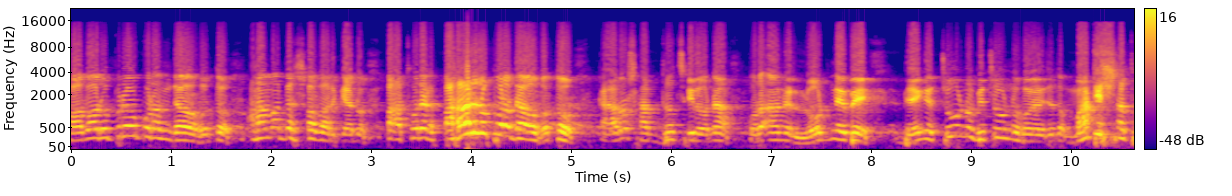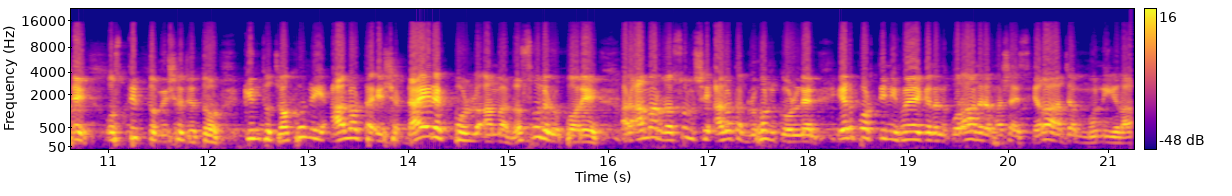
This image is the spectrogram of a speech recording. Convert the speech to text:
সবার উপরেও কোরআন দেওয়া হতো, আমাদের সবার কেন? পাথরের পাহাড়ের উপর দেওয়া হতো। কারও সাধ্য ছিল না কোরআনের লোড নেবে, ভেঙে চূর্ণ বিচূর্ণ হয়ে যেত, মাটির সাথে অস্তিত্ব মিশে যেত। কিন্তু যখন এই আলোটা এসে ডাইরেক্ট পড়ল আমার রসুলের উপরে, আর আমার রসুল সেই আলোটা গ্রহণ করলেন, এরপর তিনি হয়ে গেলেন কোরআনের ভাষায় সেরাজাম মনিরা,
